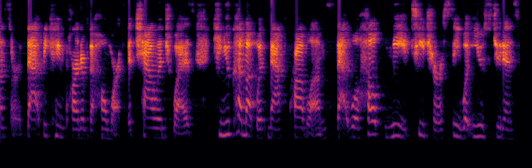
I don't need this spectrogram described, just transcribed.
answer. That became part of the homework. The challenge was can you come up with math problems that will help me, teacher, see what you students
